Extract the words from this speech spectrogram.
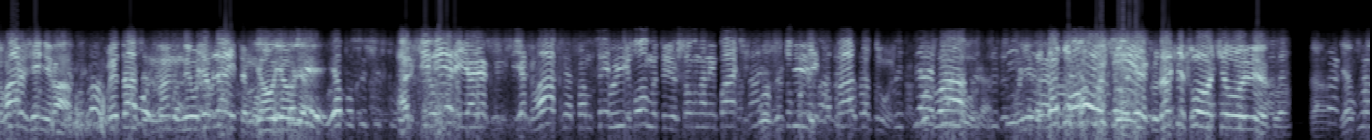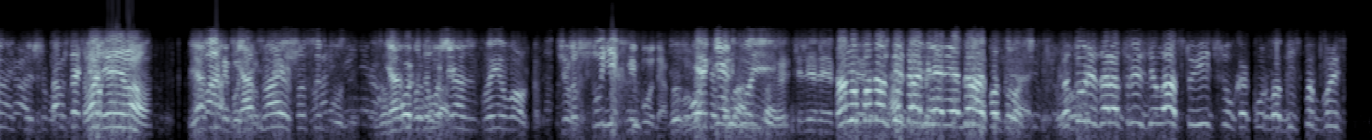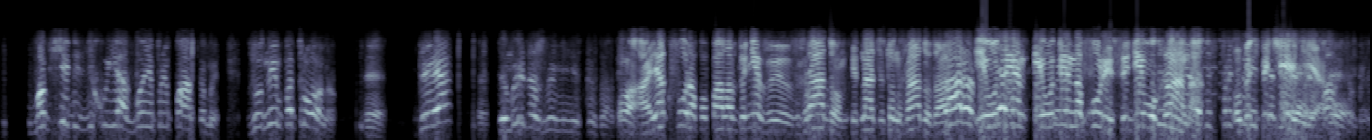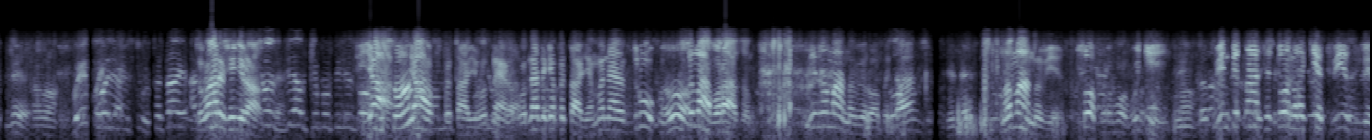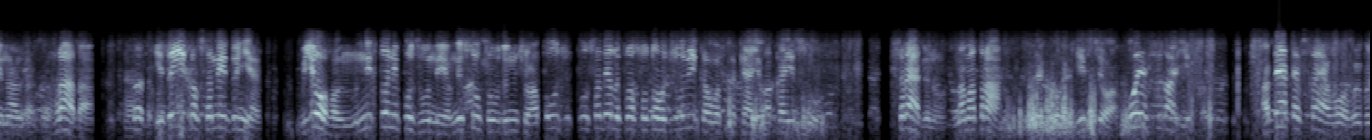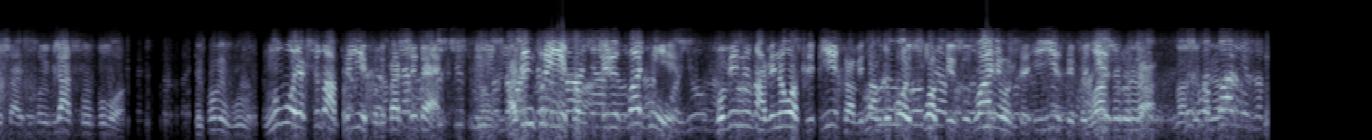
товариш генерал, ви дати ви не уявляєте, може? Я уявляю. Я по существу. Артилерія, як, як гахне там 30 кілометрів, якщо вона не бачить, просто цей квадрат дадуть. Будь ласка. Дайте слово чоловіку, дайте слово чоловіку. Я знаю, що. Товарищ генерал, Я, зна- я знаю, що це буде. Я, Дозвольте, тому будь що я воював там. То Чого? своїх не буде. Яких твоїх? Та ну подожди, дай мені рядами потрохи. В натурі зараз три діла стоїть, сука, курва, без, без, вообще без ніхуя, з боєприпасами, з одним патроном. Де? Де? Ти ви должны мені сказати. О, а як фура попала в Донецьк з, з градом, 15 тонн граду, да? Зараз І я- один, і один на фурі сидів охрана, обезпечення. Де? Де? Ви поняли, тоді... Товариш генерал, Що з білки мобілізовані? я, я вас питаю, одне, одне таке питання. Мене друг з села во разом. Він на Манові робить, так? На Манові. Шофер, во, водій. Він 15 тонн ракет віз, блін, з града. І заїхав в самий Донецьк. В його ніхто не подзвонив, не супроводу, нічого. А посадили просто одного чоловіка ось таке, АКСУ. Всередину, на матрас. І все. О, як сюди їхав. А де те все, во, вибачай, своє блядство було? Ти коли? Ну во, як сюди приїхали, перший день. А він приїхав через два дні, бо він не знав, він на осліп їхав, і там до когось хлопців созванювався і їздив тоді ж з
